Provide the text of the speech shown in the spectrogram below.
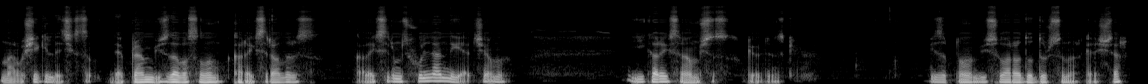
bunlar bu şekilde çıksın. Deprem büyüsü de basalım. Kara iksir alırız. Kara iksirimiz fullendi gerçi ama. İyi kara iksir almışız. Gördüğünüz gibi. Bir zıplama büyüsü var. O dursun arkadaşlar.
